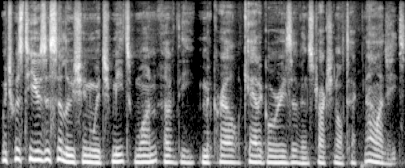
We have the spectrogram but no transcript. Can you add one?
which was to use a solution which meets one of the McREL categories of instructional technologies.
